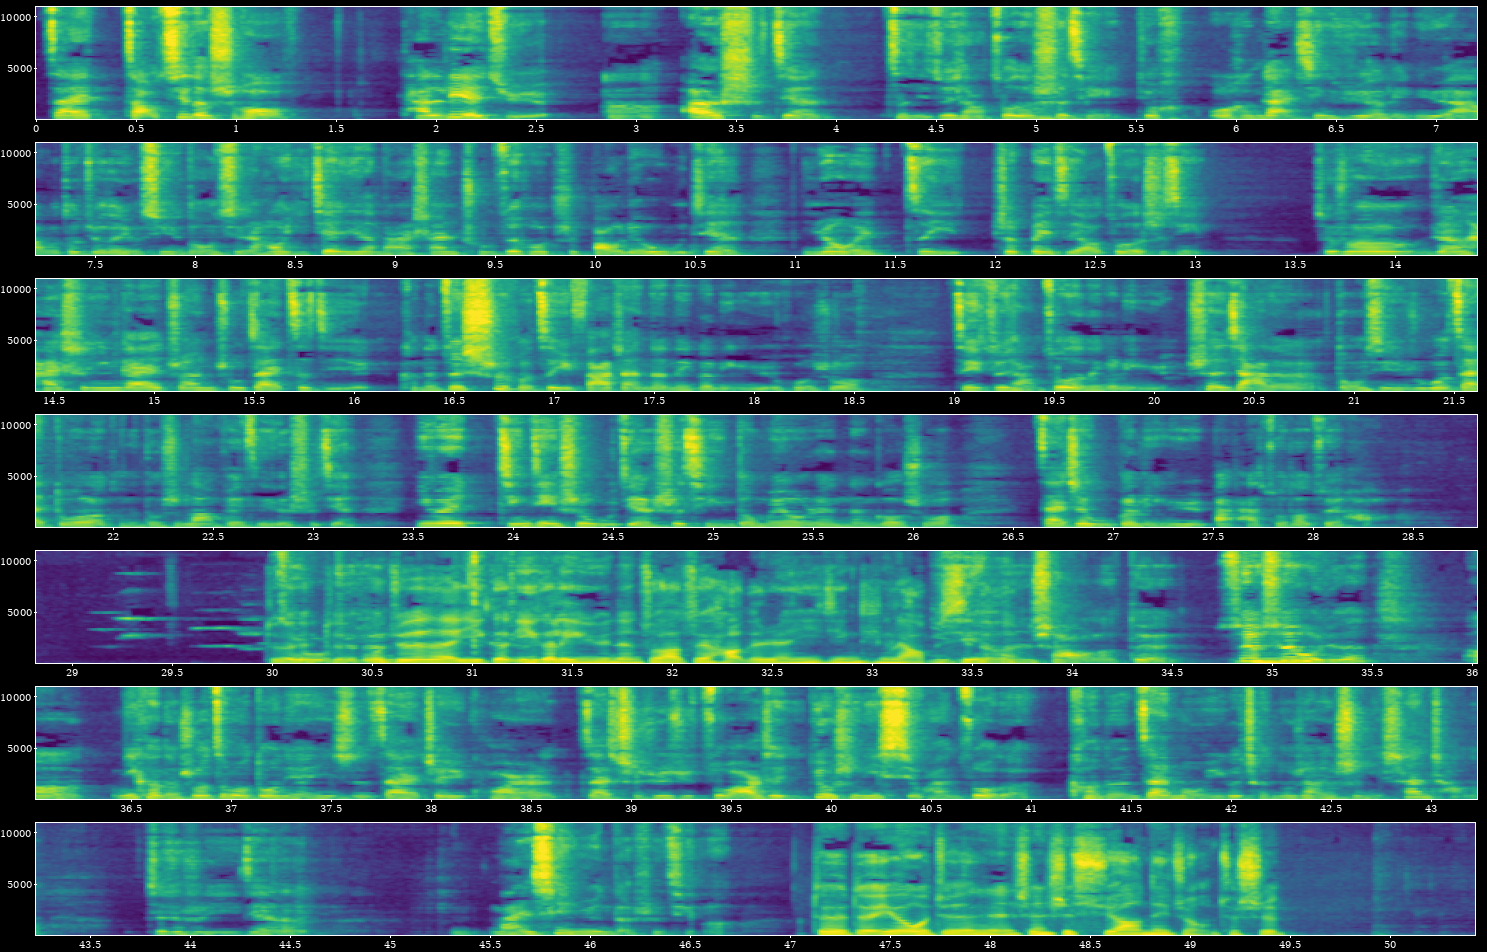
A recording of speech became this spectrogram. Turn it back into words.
在早期的时候，他列举嗯二十件自己最想做的事情，就我很感兴趣的领域啊，我都觉得有兴趣的东西，然后一件一件把它删除，最后只保留五件你认为自己这辈子要做的事情。就说人还是应该专注在自己可能最适合自己发展的那个领域，或者说。自己最想做的那个领域，剩下的东西如果再多了，可能都是浪费自己的时间。因为仅仅是五件事情，都没有人能够说在这五个领域把它做到最好。对对，我觉得一个一个领域能做到最好的人已经挺了不起的了，已经很少了。对，所以所以我觉得，嗯，你可能说这么多年一直在这一块儿在持续去做，而且又是你喜欢做的，可能在某一个程度上又是你擅长的，这就是一件蛮幸运的事情了。对对，因为我觉得人生是需要那种就是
